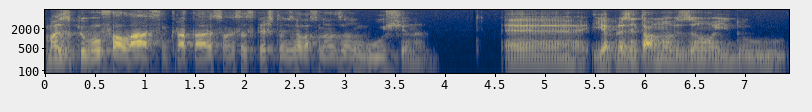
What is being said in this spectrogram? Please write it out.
mas o que eu vou falar, assim, tratar são essas questões relacionadas à angústia, né? É, e apresentar uma visão aí do,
